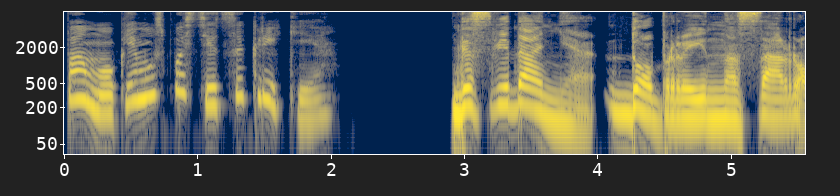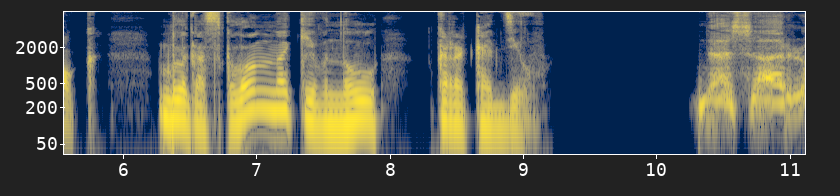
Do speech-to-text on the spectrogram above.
помог ему спуститься к реке. «До свидания, добрый носорог!» Благосклонно кивнул крокодил. «Носорог!»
